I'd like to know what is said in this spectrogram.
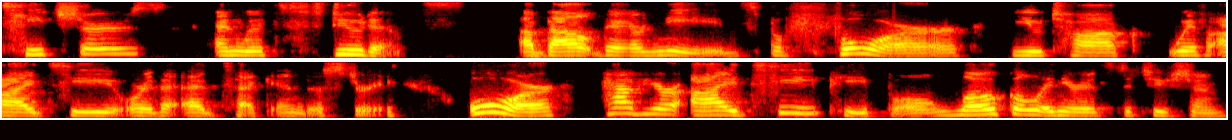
teachers and with students about their needs before you talk with IT or the ed tech industry. Or have your IT people local in your institution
